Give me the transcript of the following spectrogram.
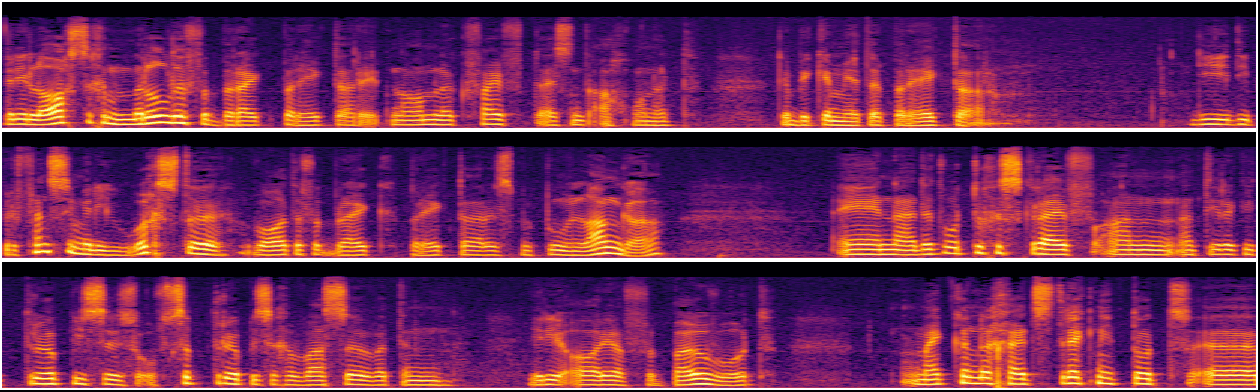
wat die laagste gemiddelde verbruik per hektaar het, naamlik 5800 kubieke meter per hektaar. Die die provinsie met die hoogste waterverbruik per hektaar is Mpumalanga. En uh, dit word toegeskryf aan natuurlik die tropiese of subtropiese gewasse wat in hierdie area verbou word. My kundigheid strek nie tot uh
